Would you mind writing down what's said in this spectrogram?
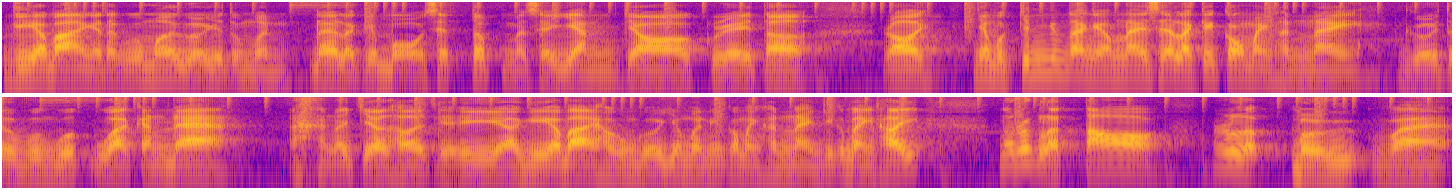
Gigabyte người ta cũng mới gửi cho tụi mình. Đây là cái bộ setup mà sẽ dành cho creator. Rồi, nhân vật chính chúng ta ngày hôm nay sẽ là cái con màn hình này Gửi từ vương quốc Wakanda. Nói chơi thôi thì à, Gigabyte họ cũng gửi cho mình cái con màn hình này Như các bạn thấy nó rất là to rất là bự và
